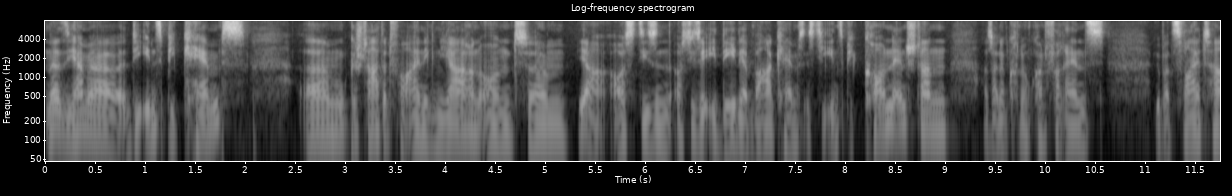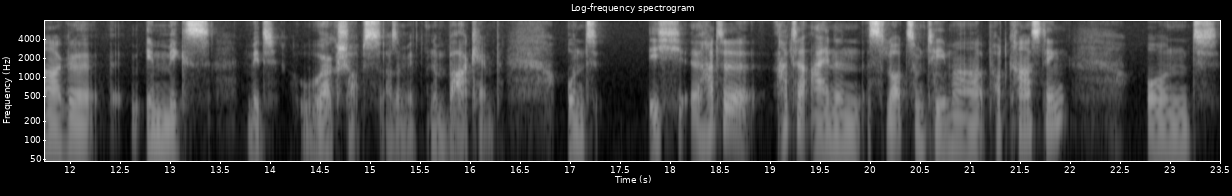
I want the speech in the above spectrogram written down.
ne, sie haben ja die Inspi Camps ähm, gestartet vor einigen Jahren und ähm, ja, aus, diesen, aus dieser Idee der Barcamps ist die InspiCon entstanden, also eine Konferenz über zwei Tage im Mix mit Workshops, also mit einem Barcamp. Und ich hatte, hatte einen Slot zum Thema Podcasting und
